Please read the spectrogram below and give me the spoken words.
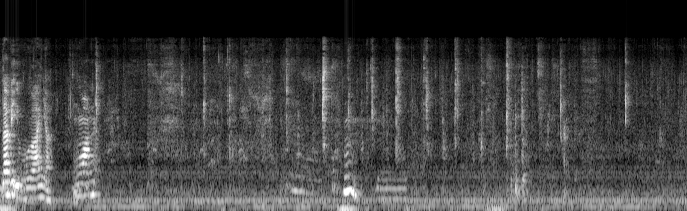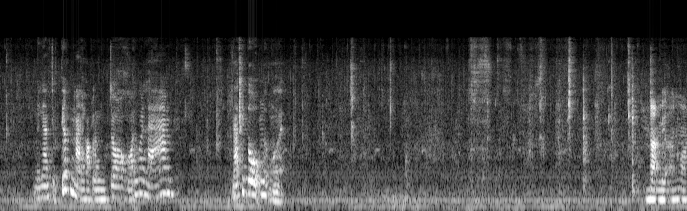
Gia vị vừa nhỉ? Ngon đấy. Uhm. mình ăn trực tiếp này hoặc là mình cho gói qua lá lá tí tô cũng được mọi người nặng miệng ăn ngon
